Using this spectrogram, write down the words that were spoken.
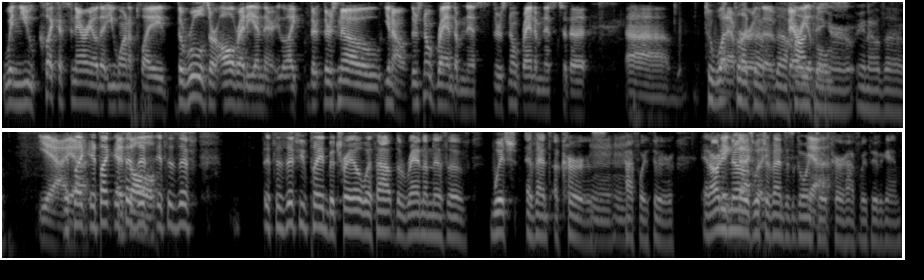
when you click a scenario that you want to play, the rules are already in there. Like there, there's no, you know, there's no randomness. There's no randomness to the um, to what whatever, to like the, the, the variables or you know the yeah. It's yeah. like it's like it's, it's as all... if it's as if it's as if you've played Betrayal without the randomness of which event occurs mm-hmm. halfway through. It already exactly. knows which event is going yeah. to occur halfway through the game.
